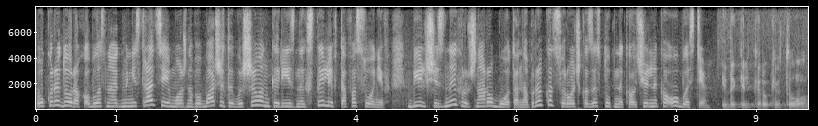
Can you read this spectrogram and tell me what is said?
У коридорах обласної адміністрації можна побачити вишиванки різних стилів та фасонів. Більшість з них ручна робота, наприклад, сорочка заступника очільника області. І декілька років тому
